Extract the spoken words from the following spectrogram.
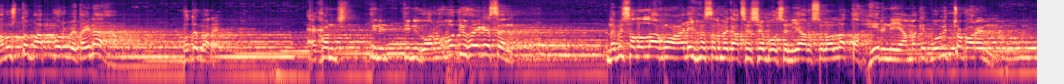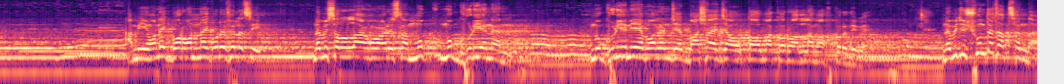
মানুষ তো পাপ করবে, তাই না? হতে পারে। এখন তিনি তিনি গর্ভবতী হয়ে গেছেন। নবী সাল্লাহ আলী হাসলামের কাছে এসে বলছেন, ইয়া রসল্লাহ তাহির নিয়ে আমাকে পবিত্র করেন। আমি অনেক বড় অন্যায় করে ফেলেছি। নবী সাল্লাহ আলী ইসলাম মুখ মুখ ঘুরিয়ে নেন। মুখ ঘুরিয়ে নিয়ে বলেন যে, বাসায় যাও, তওবা করো, আল্লাহ মাফ করে দিবে। নবীজি শুনতে চাচ্ছেন না।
